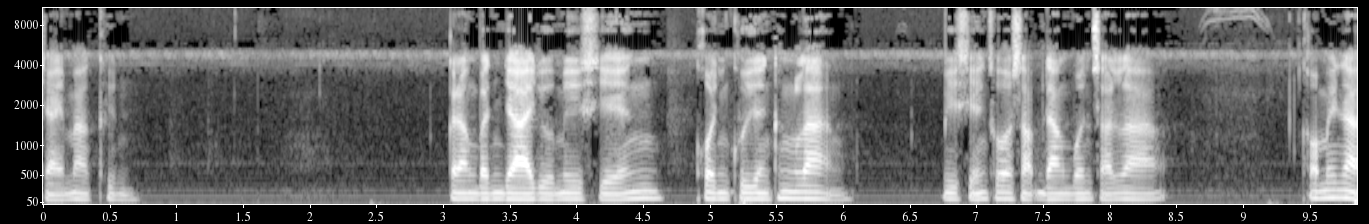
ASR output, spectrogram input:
ใจมากขึ้นกำลังบรรยายอยู่มีเสียงคนคุยกันข้างล่าง มีเสียงโทรศัพท์ดังบนศาลาเขาไม่น่า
